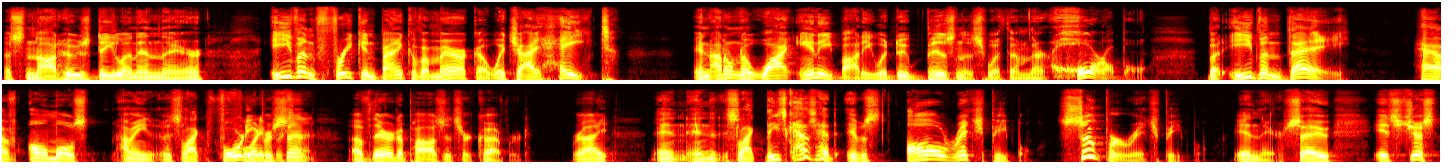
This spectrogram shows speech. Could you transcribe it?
That's not who's dealing in there. Even freaking Bank of America, which I hate, and I don't know why anybody would do business with them. They're horrible. But even they have almost, I mean, it's like 40%, 40%. of their deposits are covered, right? And, and it's like these guys had, it was all rich people, super rich people in there. So it's just,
